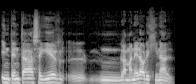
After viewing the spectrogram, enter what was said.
intenta seguir mm, la manera original,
